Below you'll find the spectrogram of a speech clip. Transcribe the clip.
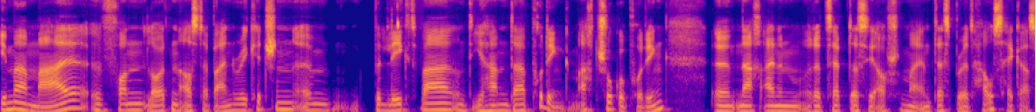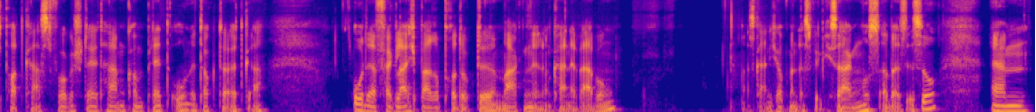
immer mal äh, von Leuten aus der Binary Kitchen ähm, belegt war und die haben da Pudding gemacht, Schokopudding, äh, nach einem Rezept, das sie auch schon mal im Desperate House Hackers Podcast vorgestellt haben, komplett ohne Dr. Oetker oder vergleichbare Produkte, Markennennung, keine Werbung. Ich weiß gar nicht, ob man das wirklich sagen muss, aber es ist so. Ähm,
